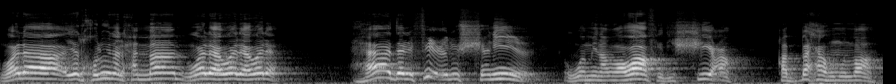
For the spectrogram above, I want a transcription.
ولا يدخلون الحمام ولا ولا ولا. هذا الفعل الشنيع هو من الروافض الشيعة قبحهم الله.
